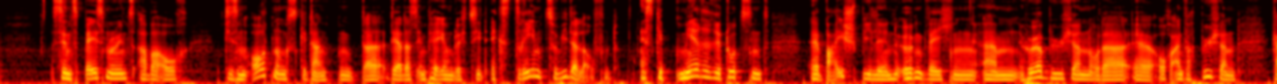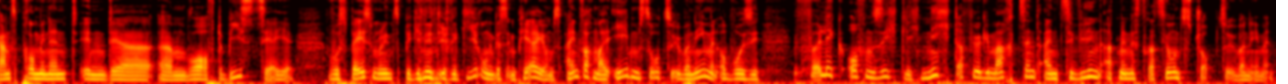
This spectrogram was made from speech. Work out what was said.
sind Space Marines aber auch diesem Ordnungsgedanken, der das Imperium durchzieht, extrem zuwiderlaufend. Es gibt mehrere Dutzend äh, Beispiele in irgendwelchen ähm, Hörbüchern oder äh, auch einfach Büchern, ganz prominent in der ähm, War of the Beast Serie, wo Space Marines beginnen, die Regierung des Imperiums einfach mal ebenso zu übernehmen, obwohl sie völlig offensichtlich nicht dafür gemacht sind, einen zivilen Administrationsjob zu übernehmen.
